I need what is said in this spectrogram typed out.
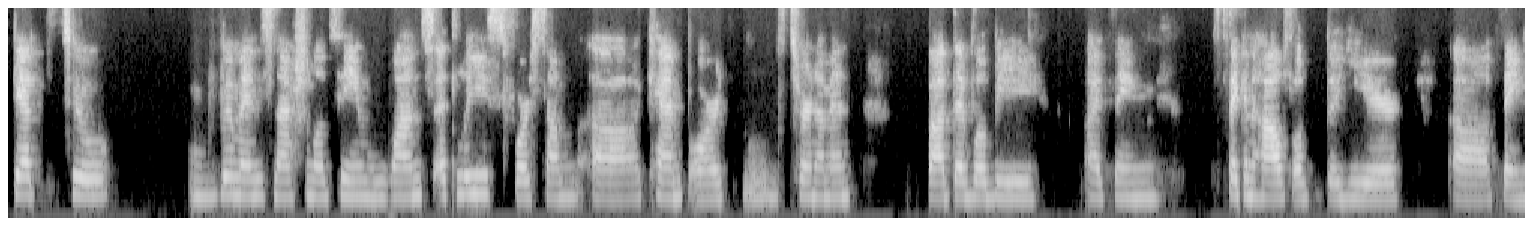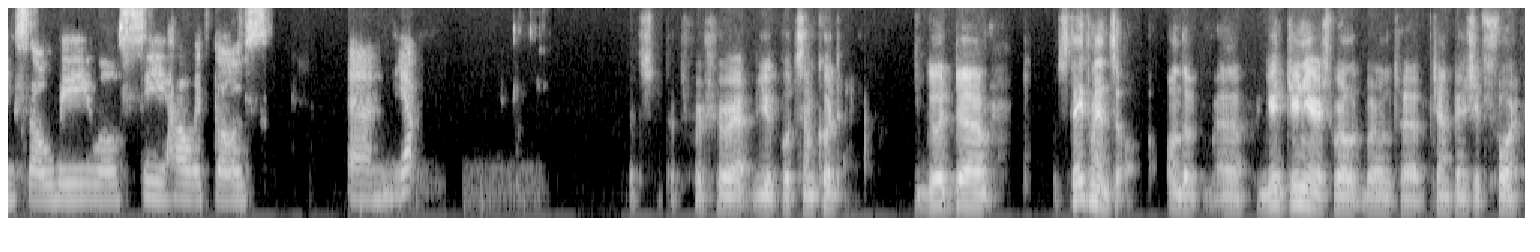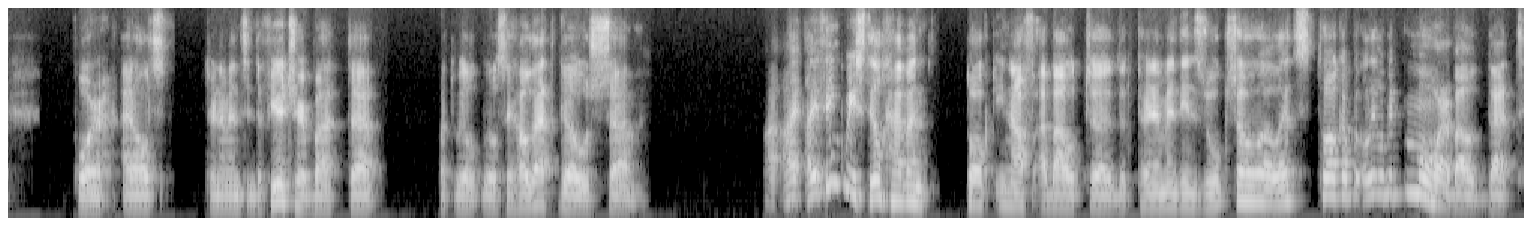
get to women's national team once at least for some uh camp or tournament, but that will be, I think, second half of the year uh thing. So we will see how it goes. And yep. That's that's for sure. You put some good good um statements on the uh, juniors world world uh, championships for for adults tournaments in the future, but uh, but we'll we'll see how that goes. Um, I I think we still haven't talked enough about uh, the tournament in Zug, so uh, let's talk a, little bit more about that.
